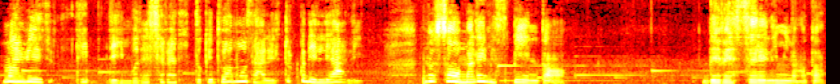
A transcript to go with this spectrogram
Ma Dimbo adesso aveva detto che dovevamo usare il trucco delle ali. Lo so, ma lei mi ha spinta. Deve essere eliminata.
